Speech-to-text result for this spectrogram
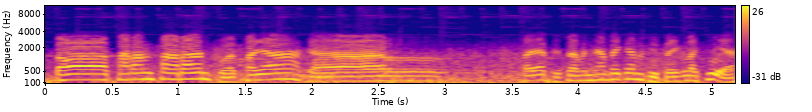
atau saran-saran buat saya agar saya bisa menyampaikan lebih baik lagi ya.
